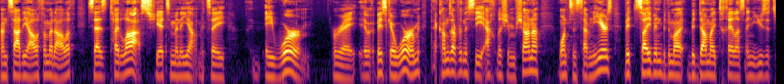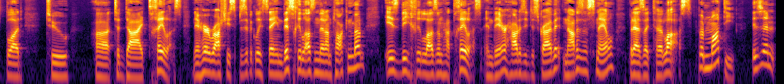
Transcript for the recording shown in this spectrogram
on Sadi Aleph Amad Aleph says tailas sheyetzim minayam. It's a a worm or a basically a worm that comes up from the sea achlishim shana once in seventy years v'tzayvin b'damai tchelas and use its blood to uh, to die tchelas. Now here Rashi is specifically saying this chilazon that I'm talking about is the chilazon hatchelas, and there how does he describe it? Not as a snail, but as a telas. But Mati, isn't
